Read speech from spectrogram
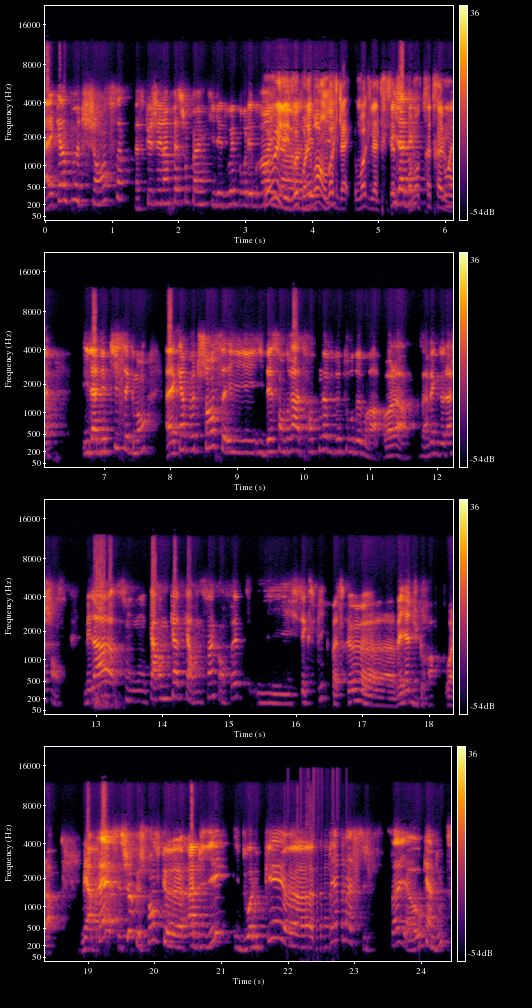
avec un peu de chance, parce que j'ai l'impression quand même qu'il est doué pour les bras. Oui, il, est doué pour les bras. On voit qu'il a, on voit qu'il a le triceps vraiment très très loin. Il a des petits segments. Avec un peu de chance, il, descendrait à 39 de tours de bras. Voilà, avec de la chance. Mais là, son 44-45, en fait, il s'explique parce que euh, ben, il y a du gras. Voilà. Mais après, c'est sûr que je pense que habillé, il doit looker euh, bien massif. Ça, il n'y a aucun doute.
